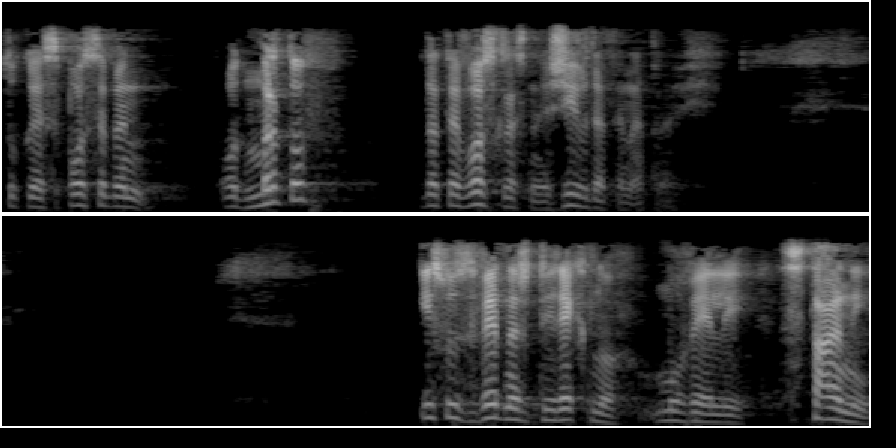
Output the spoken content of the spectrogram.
туку е способен од мртов да те воскресне, жив да те направи. Исус веднаш директно му вели, стани,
